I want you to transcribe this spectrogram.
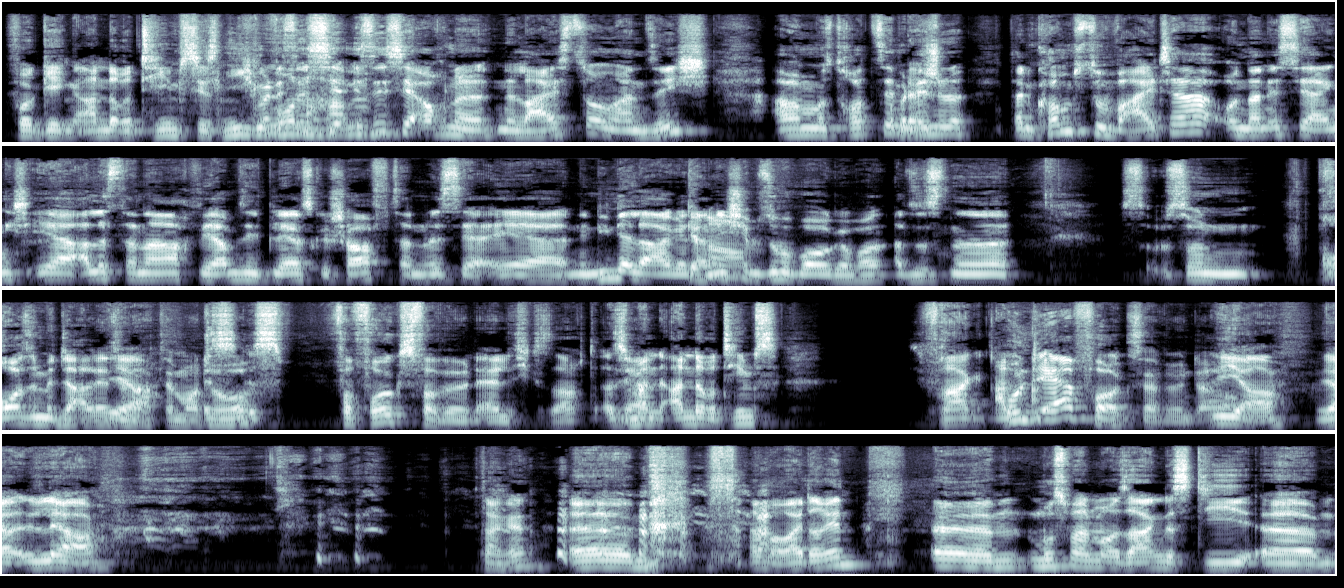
vor gegen andere Teams, die es nie ich gewonnen es haben. Ja, es ist ja auch eine, eine Leistung an sich, aber man muss trotzdem, wenn du, dann kommst du weiter und dann ist ja eigentlich eher alles danach, wir haben sie die Playoffs geschafft, dann ist ja eher eine Niederlage, genau. dann nicht im Super Bowl gewonnen. Also es ist eine so, so ein Bronzemedaille, so nach dem Motto. Es ist verfolgsverwöhnt, ehrlich gesagt. Also ja. ich meine, andere Teams fragen. Und erfolgsverwöhnt auch. Ja, ja, ja. Danke. ähm, einmal weiterreden. Ähm, muss man mal sagen, dass die ähm,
